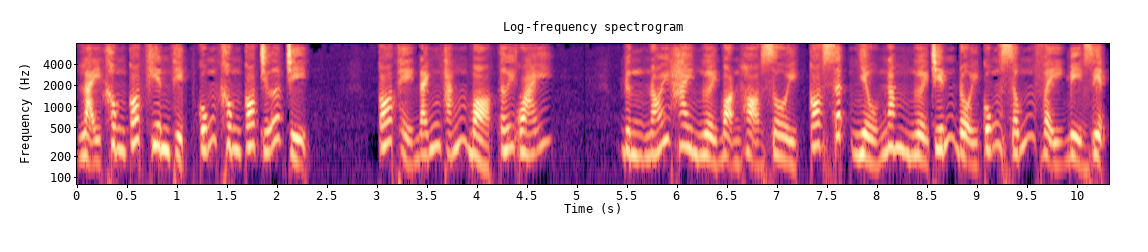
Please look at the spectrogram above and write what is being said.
Lại không có khiên thịt cũng không có chữa trị. Có thể đánh thắng bỏ tới quái. Đừng nói hai người bọn họ rồi, có rất nhiều năm người chiến đội cũng sống vậy bị diệt.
